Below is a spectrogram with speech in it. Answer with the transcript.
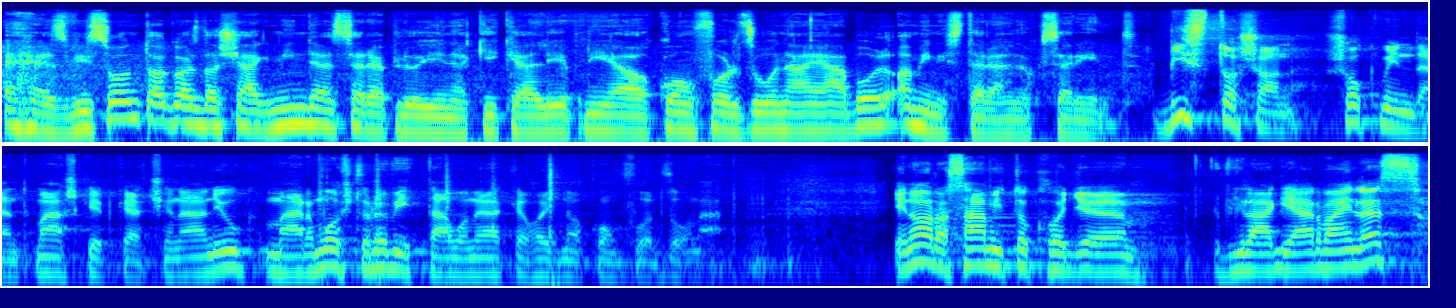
Ehhez viszont a gazdaság minden szereplőjének ki kell lépnie a komfortzónájából a miniszterelnök szerint. Biztosan sok mindent másképp kell csinálniuk, már most rövid távon el kell hagyni a komfortzónát. Én arra számítok, hogy világjárvány lesz.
